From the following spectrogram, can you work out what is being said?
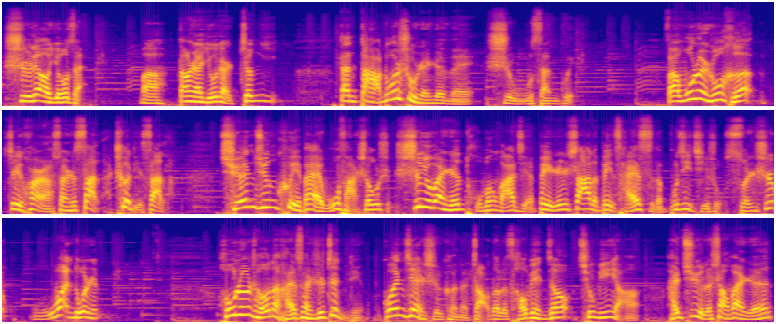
史料有载，啊，当然有点争议。但大多数人认为是吴三桂。反无论如何，这块啊算是散了，彻底散了。全军溃败，无法收拾，十余万人土崩瓦解，被人杀的，被踩死的不计其数，损失五万多人。洪承畴呢还算是镇定，关键时刻呢找到了曹变蛟、邱民养，还聚了上万人，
